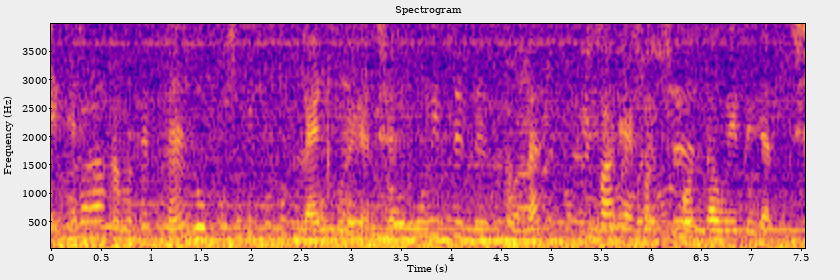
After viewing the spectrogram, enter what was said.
এই যে আমাদের প্ল্যান ল্যান্ড করে গেছে। আমরা এখন করছে। দ্য ওয়েতে যাচ্ছি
